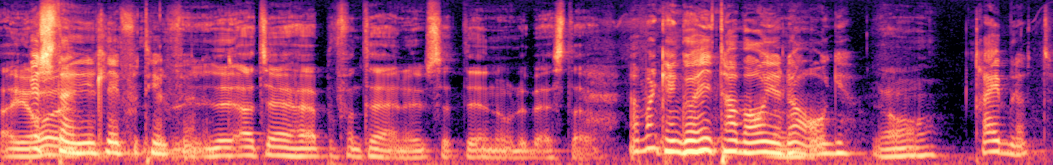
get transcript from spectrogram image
Ja, jag- bästa i ditt liv för tillfället? Att jag är här på fontänhuset, det är nog det bästa. Ja, man kan gå hit här varje dag. Ja, Trevligt.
